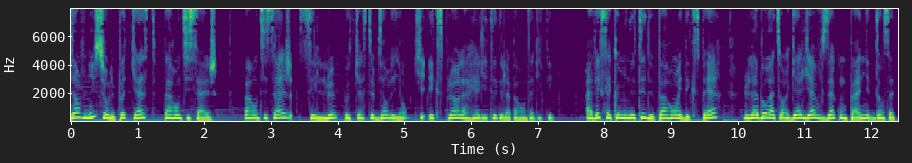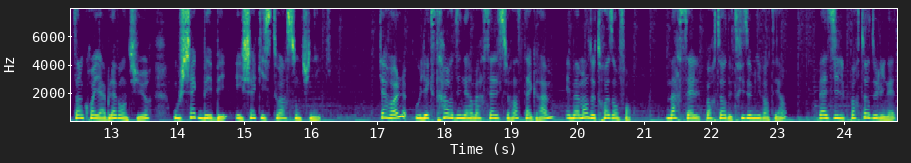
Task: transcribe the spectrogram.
Bienvenue sur le podcast Parentissage. Parentissage, c'est le podcast bienveillant qui explore la réalité de la parentalité. Avec sa communauté de parents et d'experts, le laboratoire Galia vous accompagne dans cette incroyable aventure où chaque bébé et chaque histoire sont uniques. Carole, ou l'extraordinaire Marcel sur Instagram, est maman de trois enfants. Marcel, porteur de trisomie 21, Basile, porteur de lunettes,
